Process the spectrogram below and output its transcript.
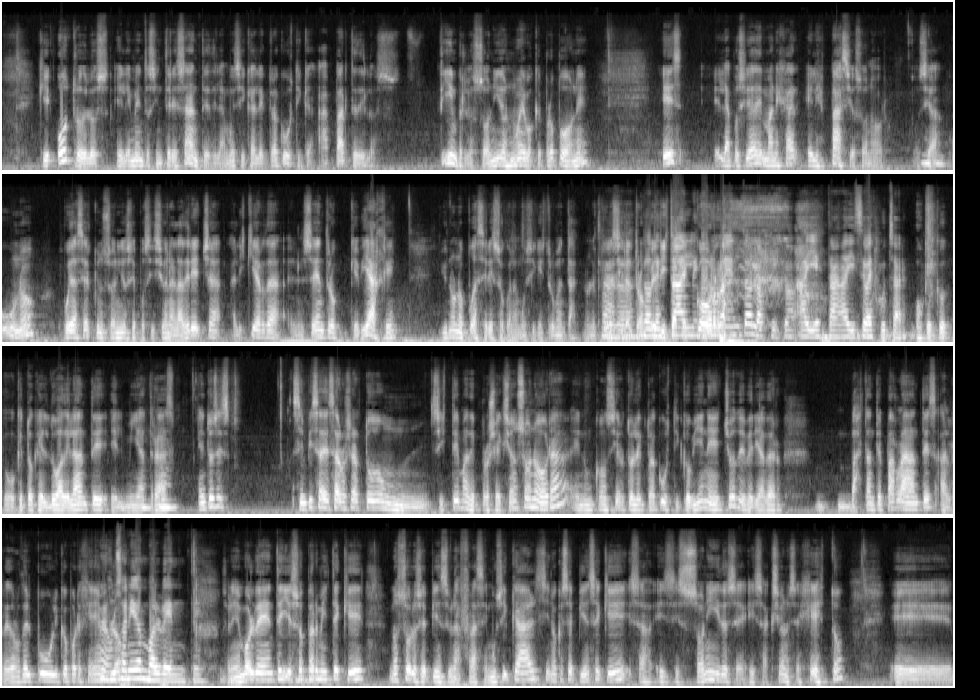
que otro de los elementos interesantes de la música electroacústica, aparte de los timbres, los sonidos nuevos que propone, es la posibilidad de manejar el espacio sonoro. O sea, uno puede hacer que un sonido se posicione a la derecha, a la izquierda, en el centro, que viaje, y uno no puede hacer eso con la música instrumental. No le puede decir al trompetista que corra. lógico, ahí está, ahí se va a escuchar. O que, que toque el do adelante, el mi atrás. Entonces, se empieza a desarrollar todo un sistema de proyección sonora en un concierto electroacústico bien hecho. Debería haber bastantes parlantes alrededor del público, por ejemplo. un sonido envolvente. Sonido envolvente y eso permite que no solo se piense una frase musical, sino que se piense que ese sonido, esa acción, ese gesto, eh,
